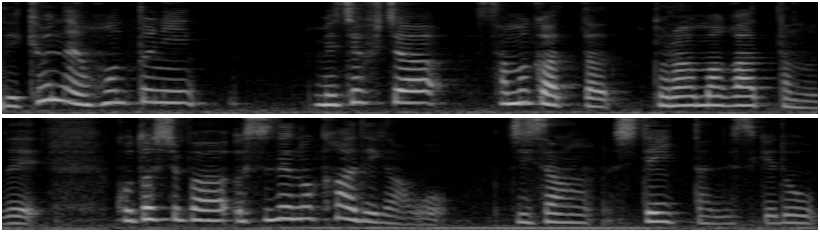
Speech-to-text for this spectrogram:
で去年本当にめちゃくちゃ寒かったトラウマがあったので今年は薄手のカーディガンを持参していったんですけど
